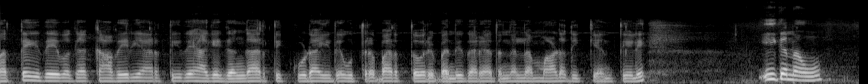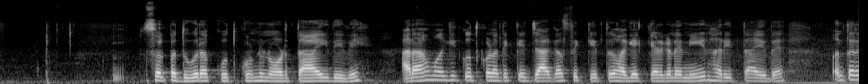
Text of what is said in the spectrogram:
ಮತ್ತೆ ಇದೆ, ಇವಾಗ ಕಾವೇರಿ ಆರತಿ ಇದೆ, ಹಾಗೆ ಗಂಗಾ ಆರತಿ ಕೂಡ ಇದೆ. ಉತ್ತರ ಭಾರತದವರೇ ಬಂದಿದ್ದಾರೆ, ಅದನ್ನೆಲ್ಲ ಮಾಡೋದಕ್ಕೆ ಅಂತೇಳಿ ಈಗ ನಾವು ಸ್ವಲ್ಪ ದೂರ ಕೂತ್ಕೊಂಡು ನೋಡ್ತಾ ಇದ್ದೀವಿ. ಆರಾಮಾಗಿ ಕೂತ್ಕೊಳ್ಳೋದಕ್ಕೆ ಜಾಗ ಸಿಕ್ಕಿತ್ತು, ಹಾಗೆ ಕೆಳಗಡೆ ನೀರು ಹರಿತಾ ಇದೆ. ಒಂಥರ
